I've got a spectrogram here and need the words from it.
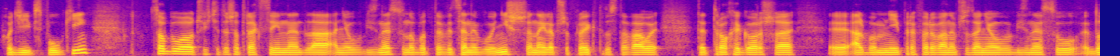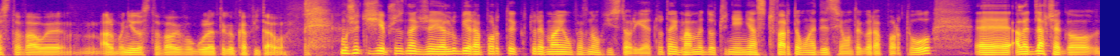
wchodzili w spółki, co było oczywiście też atrakcyjne dla aniołów biznesu, no bo te wyceny były niższe, najlepsze projekty dostawały, te trochę gorsze y, albo mniej preferowane przez aniołów biznesu dostawały albo nie dostawały w ogóle tego kapitału. Muszę ci się przyznać, że ja lubię raporty, które mają pewną historię. Tutaj mamy do czynienia z czwartą edycją tego raportu, E, ale dlaczego?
